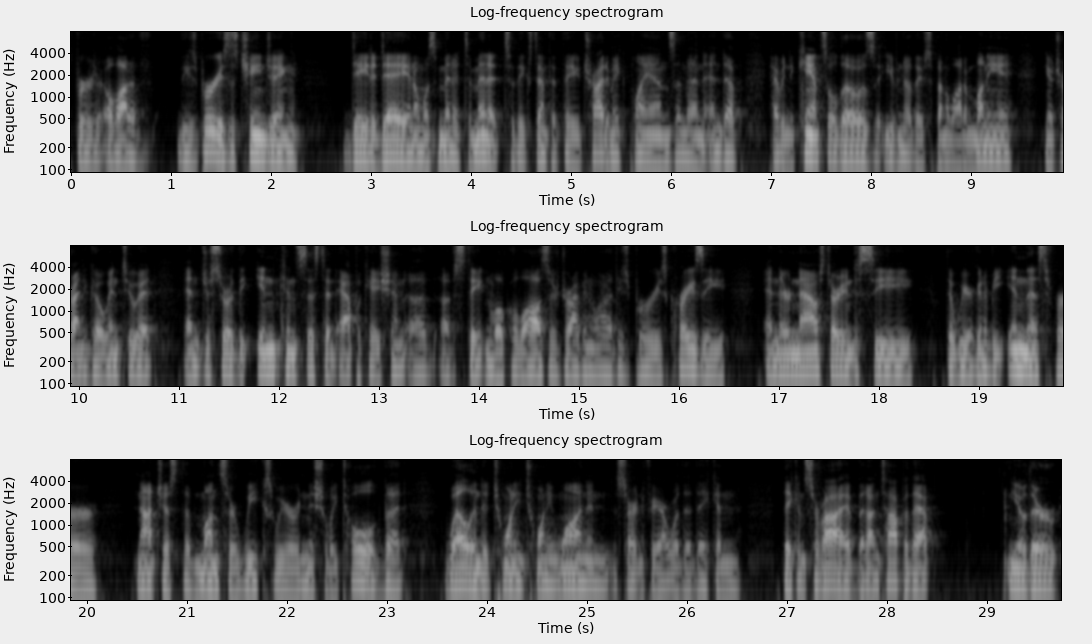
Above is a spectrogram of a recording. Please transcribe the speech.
for a lot of these breweries is changing day to day and almost minute to minute to the extent that they try to make plans and then end up having to cancel those even though they've spent a lot of money you know trying to go into it. And just sort of the inconsistent application of, of state and local laws are driving a lot of these breweries crazy. And they're now starting to see that we are going to be in this for not just the months or weeks we were initially told but well into 2021 and starting to figure out whether they can they can survive. But on top of that you know they're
